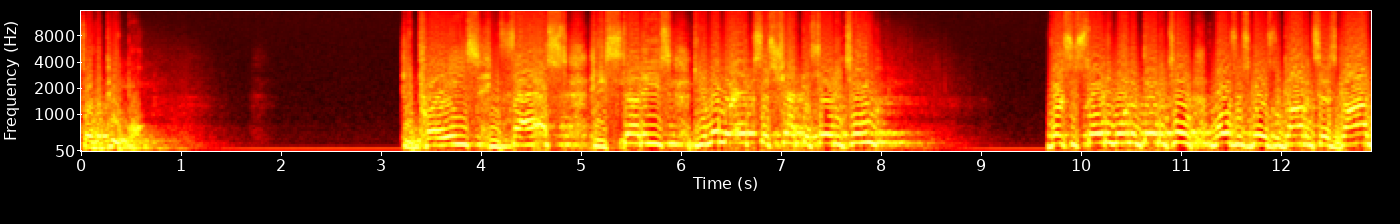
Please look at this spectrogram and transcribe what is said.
for the people. He prays, he fasts, he studies. Do you remember Exodus chapter 32? Verses 31 and 32, Moses goes to God and says, God,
